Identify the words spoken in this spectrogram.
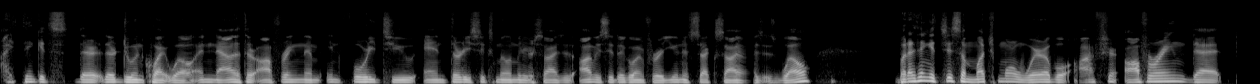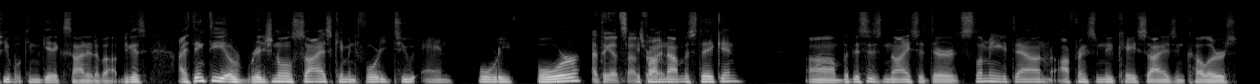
I think it's they're they're doing quite well. And now that they're offering them in 42 and 36 millimeter sizes, obviously they're going for a unisex size as well. But I think it's just a much more wearable option offering that people can get excited about because I think the original size came in 42 and 44, I think that sounds if I'm not mistaken. Um, but this is nice that they're slimming it down, offering some new case size and colors,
